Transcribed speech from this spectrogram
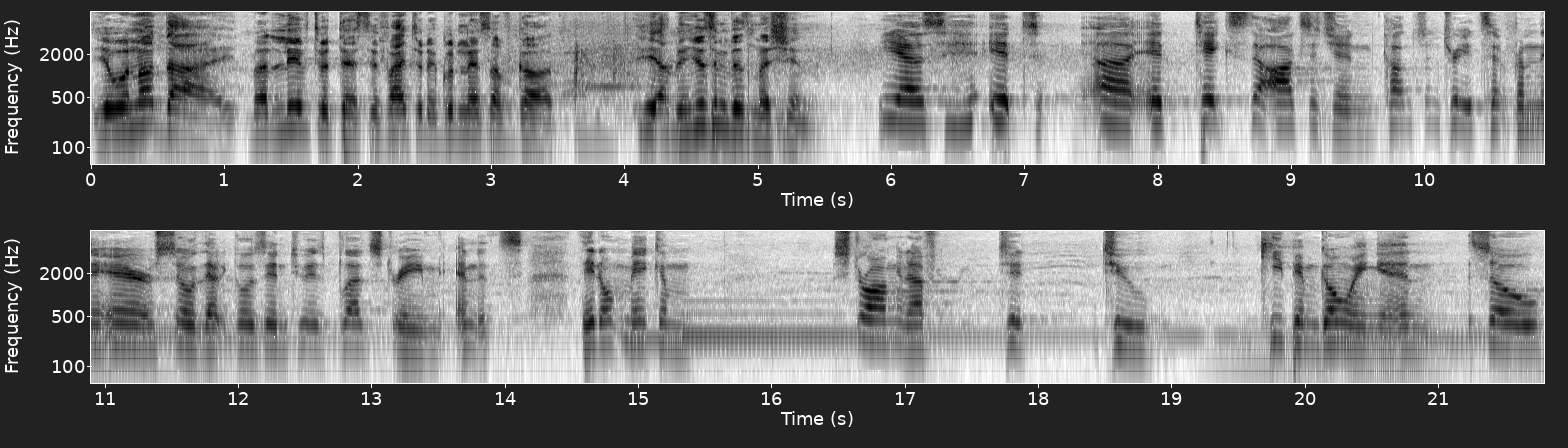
You will not die, but live to testify to the goodness of God. He has been using this machine. Yes, it, uh, it takes the oxygen, concentrates it from the air so that it goes into his bloodstream, and it's, they don't make him strong enough to, to keep him going, and so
